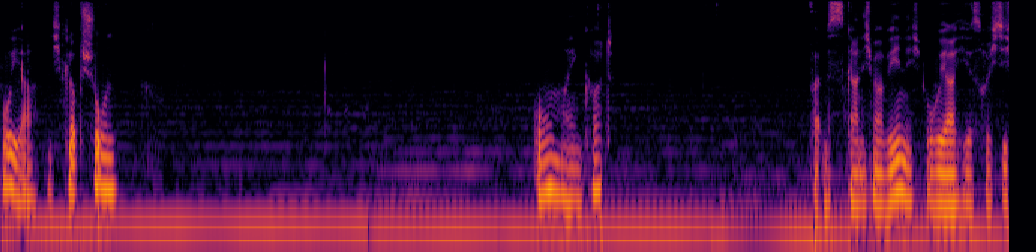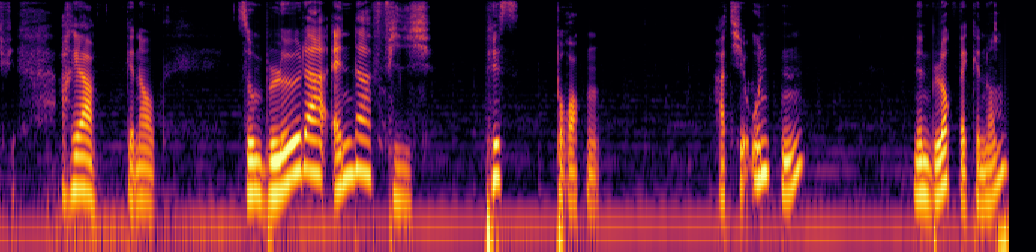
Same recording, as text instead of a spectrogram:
Oh ja, ich glaube schon. Oh mein Gott. Vor allem ist es gar nicht mal wenig. Oh ja, hier ist richtig viel. Ach ja, genau. So ein blöder Enderviech. Pissbrocken. Hat hier unten einen Block weggenommen.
